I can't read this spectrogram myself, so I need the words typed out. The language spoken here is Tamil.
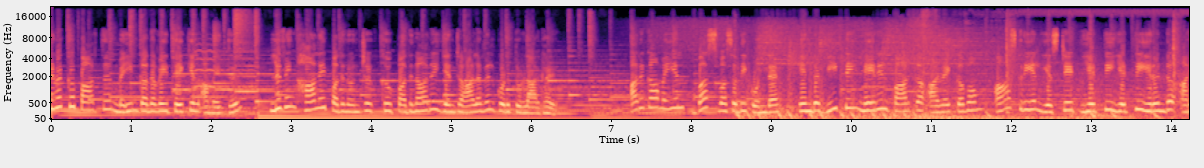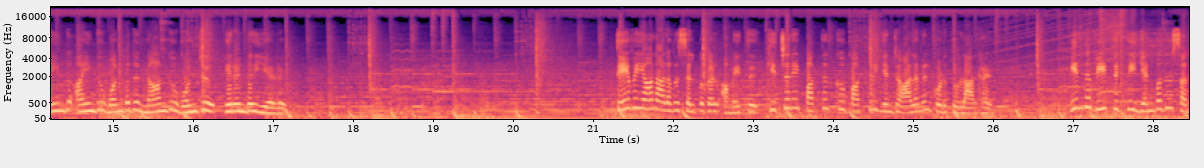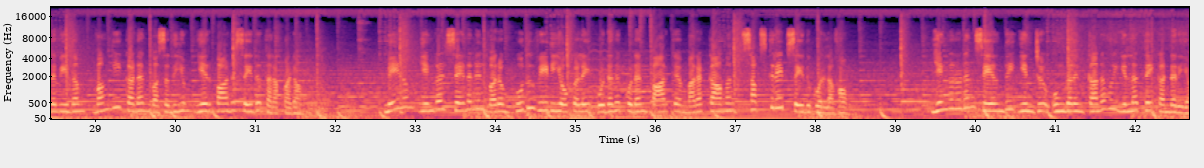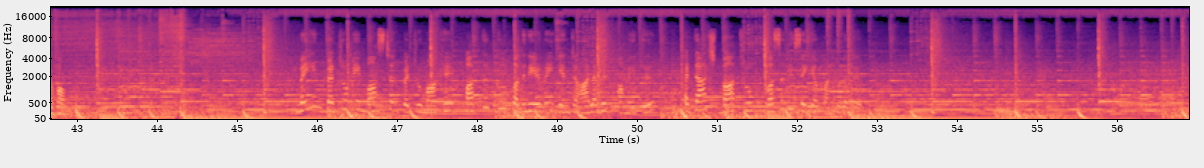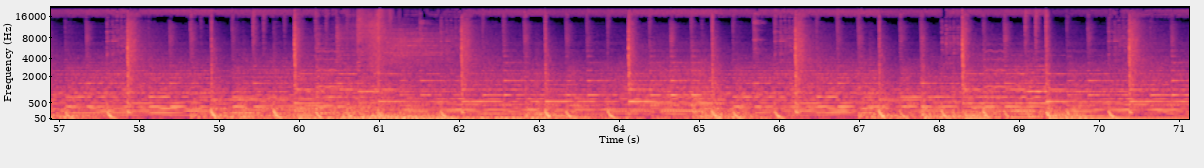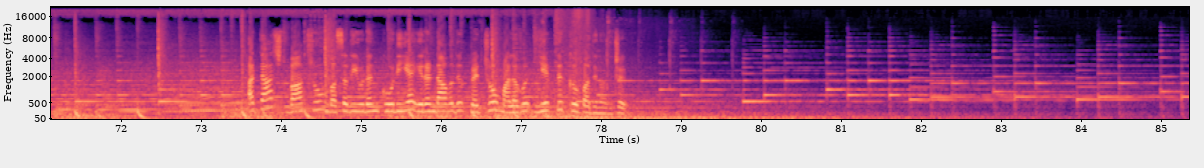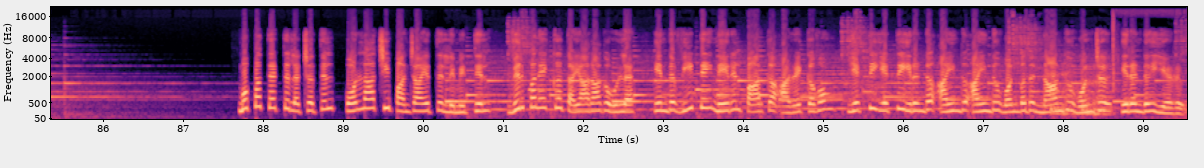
கிழக்கு பார்த்து மெயின் கதவை தேக்கில் அமைத்து லிவிங் ஹாலை பதினொன்றுக்கு பதினாறு என்ற அளவில் கொடுத்துள்ளார்கள். அருகாமையில் பஸ் வசதி கொண்ட இந்த வீட்டை நேரில் பார்க்க அழைக்கவும் ஆஸ்திரியல் எஸ்டேட் எட்டு எட்டு இரண்டு ஐந்து ஐந்து ஒன்பது நான்கு ஒன்று இரண்டு ஏழு. தேவையான அளவு செல்புகள் அமைத்து கிச்சனை பத்துக்கு பத்து என்ற அளவில் கொடுத்துள்ளார்கள். இந்த வீட்டுக்கு எண்பது சதவீதம் வங்கி கடன் வசதியும் ஏற்பாடு செய்து தரப்படும். மேலும் எங்கள் சேனலில் வரும் புது வீடியோக்களை உடனுக்குடன் பார்க்க மறக்காமல் சப்ஸ்கிரைப் செய்து கொள்ளவும். எங்களுடன் சேர்ந்து இன்று உங்களின் கனவு இல்லத்தை கண்டறியவும். மெயின் பெட்ரூமை மாஸ்டர் பெட்ரூமாக பத்துக்கு பதினேழு என்ற அளவில் அமைத்து அட்டாச் பாத்ரூம் வசதி செய்யப்பட்டுள்ளது. அட்டாச்ட் பாத்ரூம் வசதியுடன் கூடிய இரண்டாவது பெட்ரோம் அளவு எட்டுக்கு பதினொன்று. முப்பத்தெட்டு லட்சத்தில் பொள்ளாச்சி பஞ்சாயத்து லிமிட்டில் விற்பனைக்கு தயாராக உள்ள இந்த வீட்டை நேரில் பார்க்க அழைக்கவும் எட்டு எட்டு இரண்டு ஐந்து ஐந்து ஒன்பது நான்கு ஒன்று இரண்டு ஏழு.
